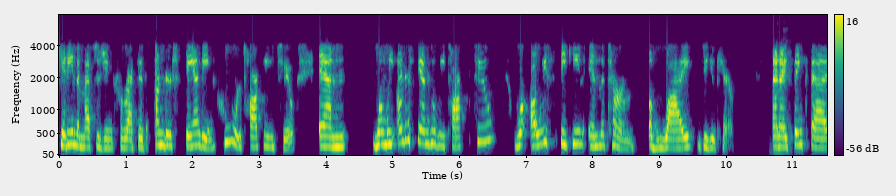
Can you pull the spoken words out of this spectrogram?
getting the messaging correct is understanding who we're talking to. And when we understand who we talk to we're always speaking in the terms of why do you care? And I think that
